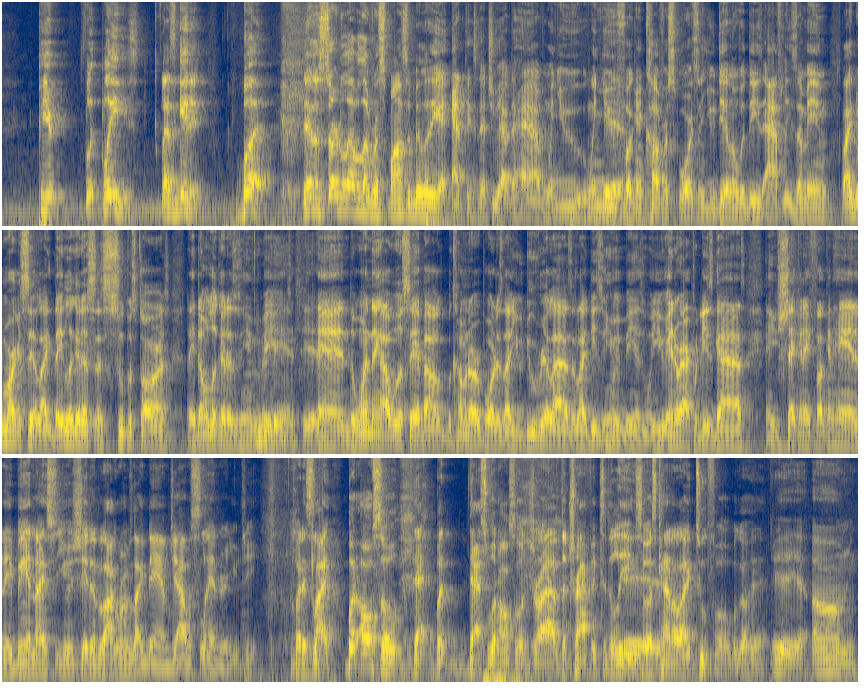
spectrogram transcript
Peer, please, let's get it. But there's a certain level of responsibility and ethics that you have to have when you when you Yeah. fucking cover sports and you dealing with these athletes. I mean, like Demarcus said, like they look at us as superstars. They don't look at us as human, beings. beings, yeah. And the one thing I will say about becoming a reporter is like you do realize that like these are human beings. When you interact with these guys and you shaking their fucking hand and they being nice to you and shit in the locker room, it's like, damn, G, I was slandering you, G. But it's like, but also that, but that's what also drives the traffic to the league. So it's kind of like twofold. But go ahead. Yeah, yeah. Um,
